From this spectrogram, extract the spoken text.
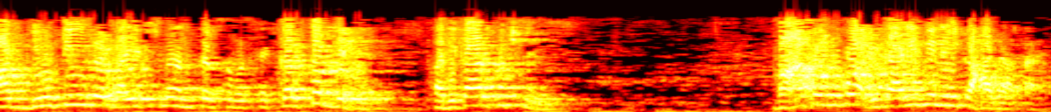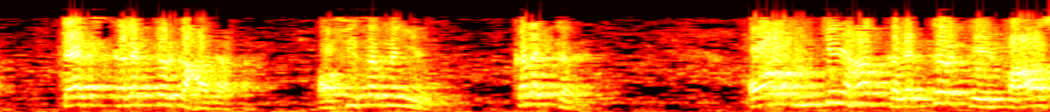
आप ड्यूटीज़ और राइट्स में अंतर समझते कर्तव्य है। अधिकार कुछ नहीं। वहाँ तो उनको अधिकारी भी नहीं कहा जाता है। टैक्स कलेक्टर कहा जाता है। ऑफिसर नहीं है। कलेक्टर है। और उनके यहाँ कलेक्टर के पास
